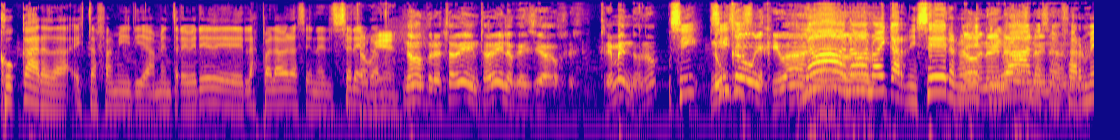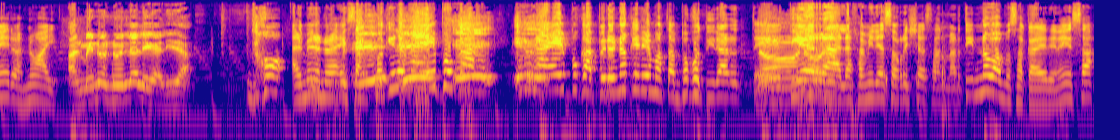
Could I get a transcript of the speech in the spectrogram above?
cocarda esta familia. Me entreveré de las palabras en el cerebro. No, pero está bien, está bien lo que decía. Tremendo, ¿no? Sí, Nunca sí, sí, un escribano. No, no, no hay carniceros, no, No, hay no hay nada, escribanos, no hay nada, enfermeros, no hay. Al menos no en la legalidad. No, al menos no era exacto. Eh, Porque era una eh, época, eh, era una época, pero no queremos tampoco tirar eh, No, tierra no. a la familia Zorrilla de San Martín. No vamos a caer en esa.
